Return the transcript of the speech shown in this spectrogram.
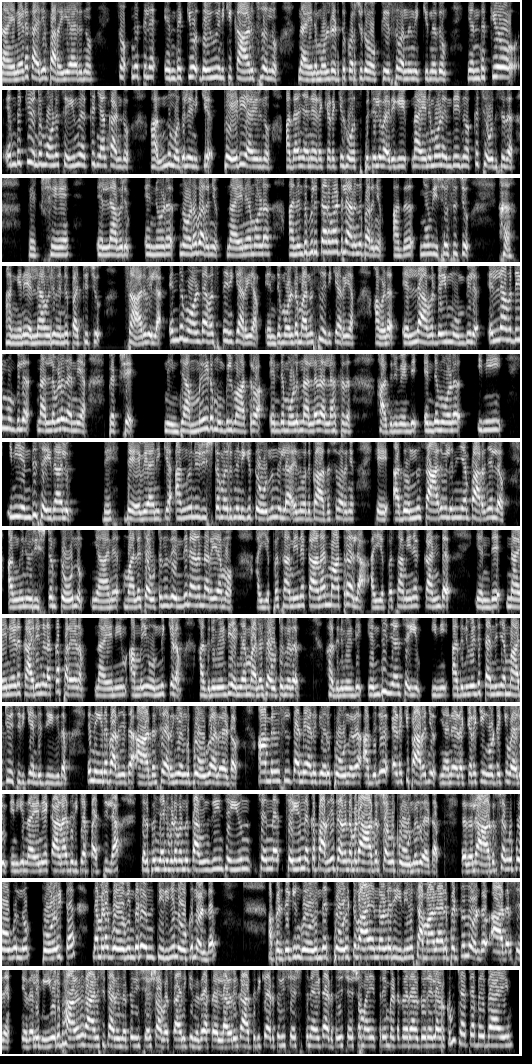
നയനയുടെ കാര്യം പറയുമായിരുന്നു സ്വപ്നത്തിൽ എന്തൊക്കെയോ ദൈവം എനിക്ക് കാണിച്ചു തന്നു. നയനമോളുടെ അടുത്ത് കുറച്ച് ഡോക്ടേഴ്സ് വന്ന് നിൽക്കുന്നതും എന്തൊക്കെയോ എന്തൊക്കെയോ എന്റെ മോൾ ചെയ്യുന്നതൊക്കെ ഞാൻ കണ്ടു. അന്ന് മുതൽ എനിക്ക് പേടിയായിരുന്നു. അതാ ഞാൻ ഇടയ്ക്കിടയ്ക്ക് ഹോസ്പിറ്റലിൽ വരികയും നയനമോൾ എന്ത് ചെയ്യുന്നു ഒക്കെ ചോദിച്ചത്. പക്ഷേ എല്ലാവരും എന്നോട് നോണ പറഞ്ഞു നയനമോൾ അനന്തപുരി തറവാട്ടിലാണെന്ന് പറഞ്ഞു. അത് ഞാൻ വിശ്വസിച്ചു. അങ്ങനെ എല്ലാവരും എന്നെ പറ്റിച്ചു. സാരമില്ല. എന്റെ മോളുടെ അവസ്ഥ എനിക്കറിയാം. എന്റെ മോളുടെ മനസ്സും എനിക്കറിയാം. അവൾ എല്ലാവരുടെയും മുമ്പിൽ എല്ലാവരുടെയും മുമ്പിൽ നല്ലവൾ തന്നെയാ. പക്ഷേ നിന്റെ അമ്മയുടെ മുമ്പിൽ മാത്രമാ എന്റെ മോൾ നല്ലതല്ലാത്തത്. അതിനുവേണ്ടി എന്റെ മോൾ ഇനി ഇനി എന്ത് ചെയ്താലും ദേ ദേവയാനിക്ക് അങ്ങനെ ഒരു ഇഷ്ടം വരുന്ന എനിക്ക് തോന്നുന്നില്ല എന്ന് പറഞ്ഞപ്പോ ആദർശ് പറഞ്ഞു ഹേ അതൊന്നും സാരമില്ലെന്ന് ഞാൻ പറഞ്ഞല്ലോ. അങ്ങനെ ഒരു ഇഷ്ടം തോന്നും. ഞാൻ മല ചവിട്ടുന്നത് എന്തിനാണെന്ന് അറിയാമോ അയ്യപ്പ സ്വാമീനെ കാണാൻ മാത്രമല്ല അയ്യപ്പ സ്വാമീനെ കണ്ട് എന്റെ നയനയുടെ കാര്യങ്ങളൊക്കെ പറയണം. നയനയും അമ്മയും ഒന്നിക്കണം. അതിനുവേണ്ടിയാണ് ഞാൻ മല ചവിട്ടുന്നത്. അതിനുവേണ്ടി എന്ത് ഞാൻ ചെയ്യും? ഇനി അതിനുവേണ്ടി തന്നെ ഞാൻ മാറ്റി വെച്ചിരിക്കുക എന്റെ ജീവിതം. എന്നിങ്ങനെ പറഞ്ഞിട്ട് ആദർശ് ഇറങ്ങി അങ്ങ് പോവുകയാണ് കേട്ടോ. ആംബുലൻസിൽ തന്നെയാണ് കയറി പോകുന്നത്. അതിന് ഇടയ്ക്ക് പറഞ്ഞു ഞാൻ ഇടയ്ക്കിടയ്ക്ക് ഇങ്ങോട്ടേക്ക് വരും. നയനെ കാണാതിരിക്കാൻ പറ്റില്ല. ചിലപ്പോൾ ഞാൻ ഇവിടെ വന്ന് തങ്ങുകയും ചെയ്യും ചെന്ന ചെയ്യുന്നൊക്കെ പറഞ്ഞിട്ടാണ് നമ്മുടെ ആദർശം അങ്ങ് പോകുന്നത് കേട്ടോ. ഏതായാലും ആദർശം അങ്ങ് പോകുന്നു. പോയിട്ട് നമ്മുടെ ഗോവിന്ദനെ ഒന്ന് തിരിഞ്ഞു നോക്കുന്നുണ്ട്. അപ്പോഴത്തേക്കും ഗോവിന്ദൻ പോയിട്ട് വാ എന്നുള്ള രീതിയിൽ സമാധാനപ്പെടുത്തുന്നുണ്ട് ആദർശനെ. ഏതായാലും ഈ ഒരു ഭാഗം കാണിച്ചിട്ടാണ് ഇന്നത്തെ വിശേഷം അവസാനിക്കുന്നത്. അപ്പൊ എല്ലാവരും കാത്തിരിക്കുക അടുത്ത വിശേഷത്തിനായിട്ട് അടുത്ത വിശേഷമായി എത്രയും പെട്ടെന്ന് വരാതെ എല്ലാവർക്കും ടാറ്റ ബൈ ബൈ.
